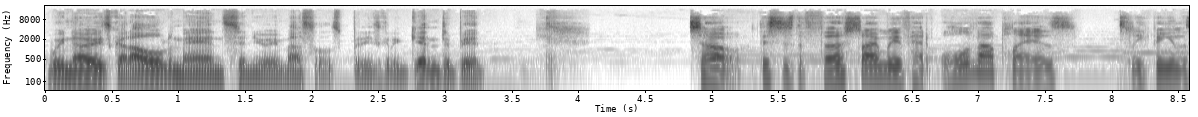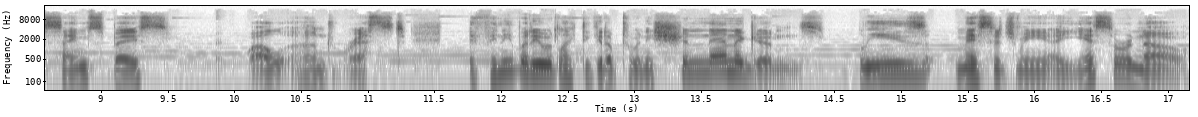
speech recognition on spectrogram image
We know he's got old man sinewy muscles, but he's gonna get into bed. So, this is the first time we have had all of our players sleeping in the same space. Well earned rest. If anybody would like to get up to any shenanigans, please message me a yes or a no.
